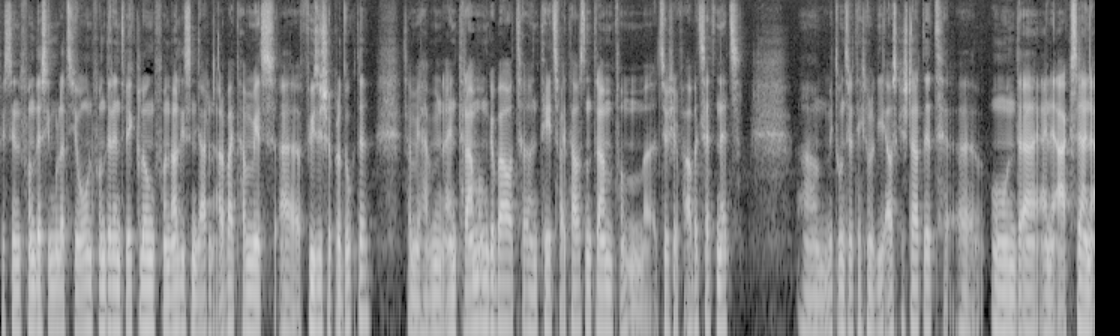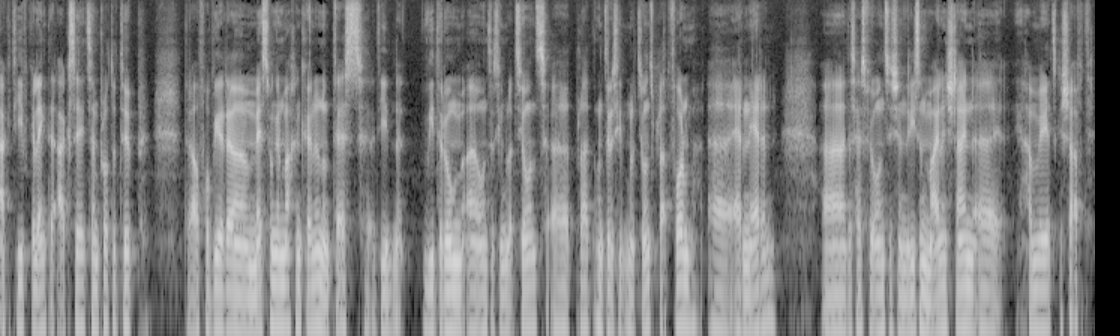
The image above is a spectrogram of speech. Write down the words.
wir sind von der Simulation, von der Entwicklung, von all diesen Jahren Arbeit haben wir jetzt äh, physische Produkte. Das heißt, wir haben einen Tram umgebaut, ein T2000-Tram vom äh, Zürcher VBZ-Netz mit unserer Technologie ausgestattet äh, und äh, eine Achse, eine aktiv gelenkte Achse, jetzt ein Prototyp drauf, wo wir äh, Messungen machen können und Tests, die wiederum unsere, Simulations, unsere Simulationsplattform ernähren. das heißt, für uns ist ein riesen Meilenstein, haben wir jetzt geschafft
